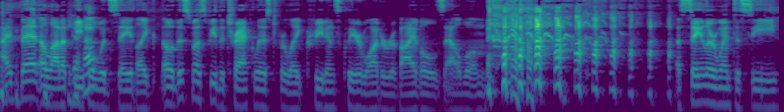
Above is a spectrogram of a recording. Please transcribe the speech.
I bet a lot of people Yeah. would say like, "Oh, this must be the track list for like Creedence Clearwater Revival's album." a sailor went to sea,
